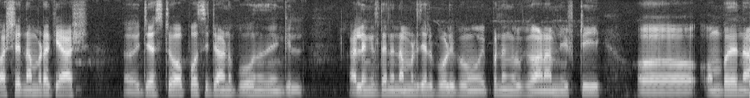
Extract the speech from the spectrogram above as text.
പക്ഷേ നമ്മുടെ ക്യാഷ് ജസ്റ്റ് ഓപ്പോസിറ്റാണ് പോകുന്നതെങ്കിൽ അല്ലെങ്കിൽ തന്നെ നമ്മൾ ചിലപ്പോൾ ഇപ്പോൾ ഇപ്പോൾ നിങ്ങൾക്ക് കാണാം നിഫ്റ്റി ഒമ്പത് നാ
